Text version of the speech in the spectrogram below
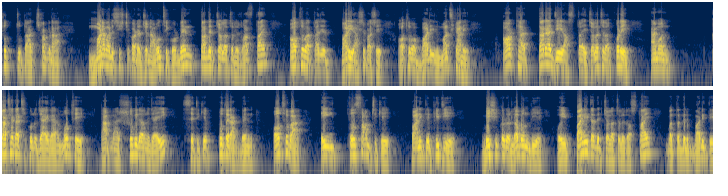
শত্রুতা, ঝগড়া, মারামারি সৃষ্টি করার জন্য আমলটি করবেন, তাদের চলাচলের রাস্তায় অথবা তাদের বাড়ির আশেপাশে অথবা বাড়ির মাঝখানে। অর্থাৎ তারা যে রাস্তায় চলাচলা করে, এমন কাছাকাছি কোনো জায়গার মধ্যে আপনার সুবিধা অনুযায়ী সেটিকে পুঁতে রাখবেন, অথবা এই তোসামটিকে পানিতে ভিজিয়ে বেশি করে লবণ দিয়ে ওই পানি তাদের চলাচলের রাস্তায় বা তাদের বাড়িতে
